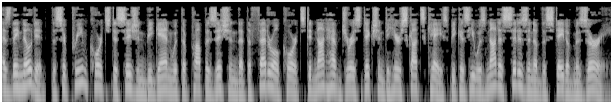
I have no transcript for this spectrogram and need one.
As they noted, the Supreme Court's decision began with the proposition that the federal courts did not have jurisdiction to hear Scott's case because he was not a citizen of the state of Missouri.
